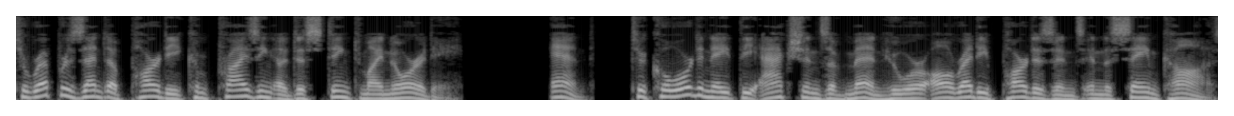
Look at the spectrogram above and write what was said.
"...to represent a party comprising a distinct minority," and "...to coordinate the actions of men who were already partisans in the same cause."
